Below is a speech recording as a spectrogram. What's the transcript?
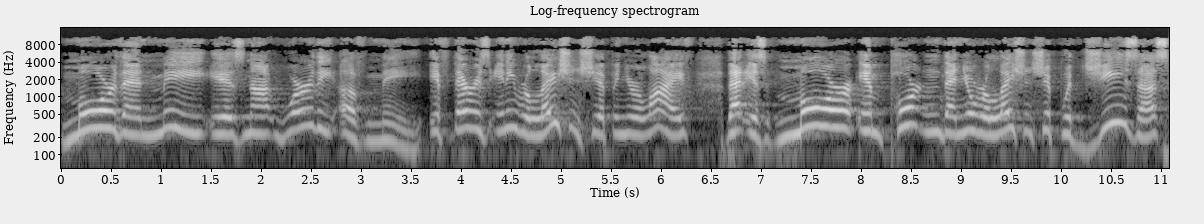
more than me is not worthy of me. If there is any relationship in your life that is more important than your relationship with Jesus,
